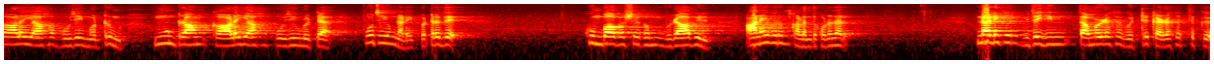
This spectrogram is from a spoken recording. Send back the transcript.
காலையாக பூஜை மற்றும் மூன்றாம் காலையாக பூஜை உள்ளிட்ட பூஜையும் நடைபெற்றது. கும்பாபிஷேகம் விழாவில் அனைவரும் கலந்து கொண்டனர். நடிகர் விஜயின் தமிழக வெற்றி கழகத்துக்கு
